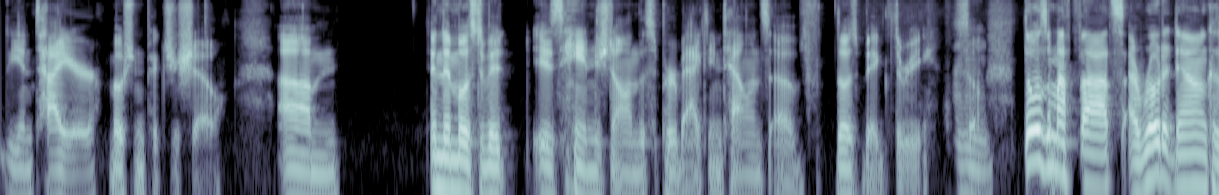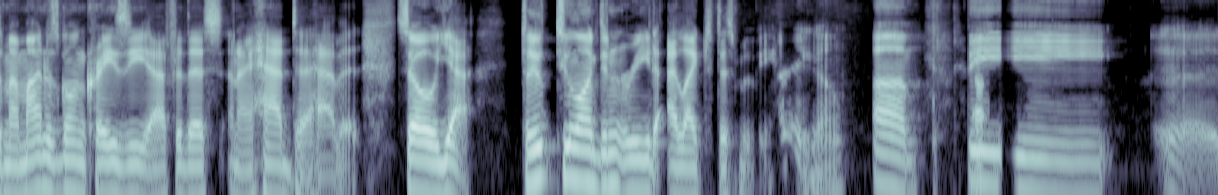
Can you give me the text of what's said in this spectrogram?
the entire motion picture show. Um, and then most of it is hinged on the superb acting talents of those big three. So Mhm. those are my thoughts. I wrote it down because my mind was going crazy after this, and I had to have it. So yeah, too too long didn't read. I liked this movie. There you go. Um, the uh,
